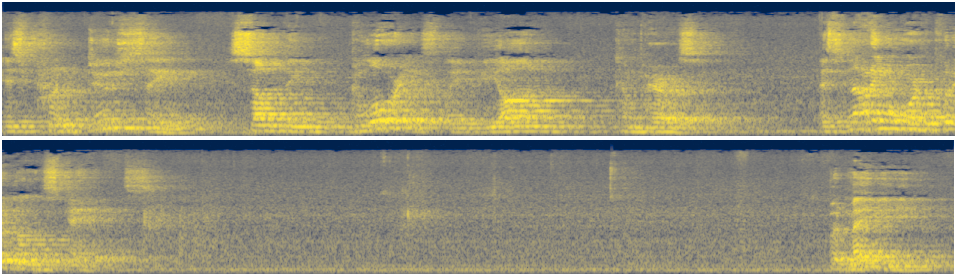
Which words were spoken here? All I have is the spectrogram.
is producing something gloriously beyond comparison. It's not even worth putting on the scales. But maybe,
